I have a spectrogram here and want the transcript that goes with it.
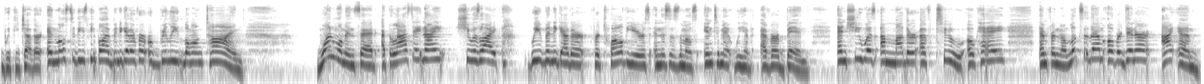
with each other. And most of these people have been together for a really long time. One woman said at the last date night, she was like, We've been together for 12 years, and this is the most intimate we have ever been. And she was a mother of two, okay? And from the looks of them over dinner, I am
